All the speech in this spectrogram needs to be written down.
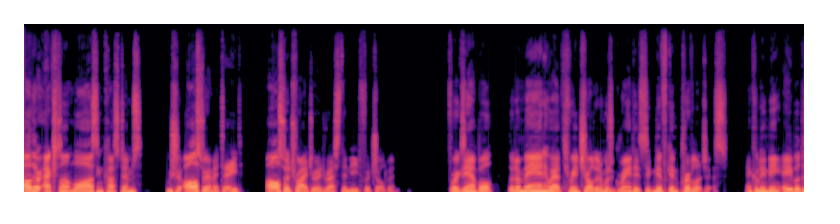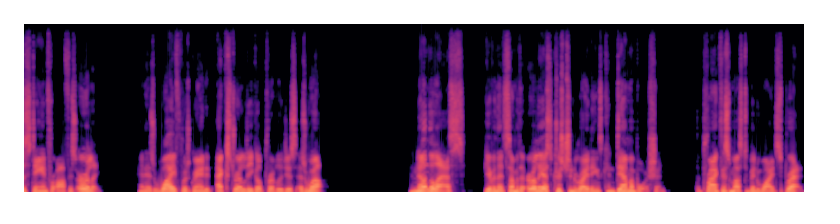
Other excellent laws and customs we should also imitate also tried to address the need for children. For example, that a man who had three children was granted significant privileges, including being able to stand for office early, and his wife was granted extra legal privileges as well. Nonetheless, given that some of the earliest Christian writings condemn abortion, the practice must have been widespread.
